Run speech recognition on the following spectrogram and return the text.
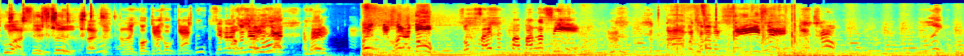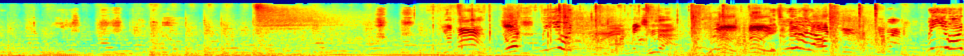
ชั่วซื่อๆเอ้ยอะไรก็แก๊กก็แก๊กเสียงอะไรก็กันกันเฮ้ย เฮ้ยมีคนแอบดูสงสัยเป็นปาปาลัสซี่อะตามมาทำไมเป็นสีสิเข้า เฮ้ยนี่แหละหยุดนะหยุดไม่หยุด มันไม่เชื่อดื้อดื้ออีกไม่เชื่อหรอกหยุดไม่หยุด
